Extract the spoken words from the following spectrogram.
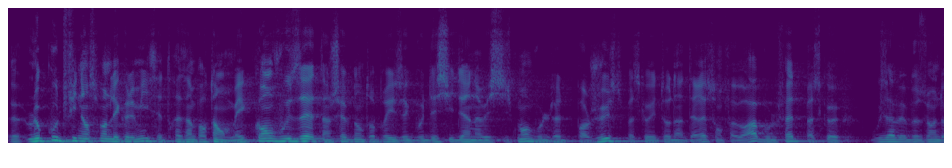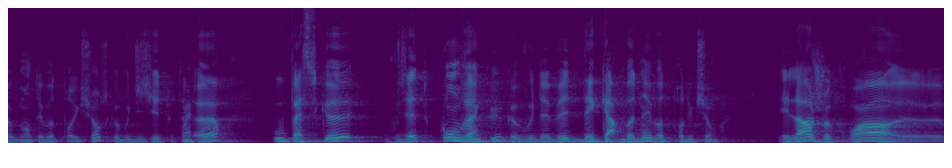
Le coût de financement de l'économie, c'est très important. Mais quand vous êtes un chef d'entreprise et que vous décidez un investissement, vous ne le faites pas juste parce que les taux d'intérêt sont favorables, vous le faites parce que vous avez besoin d'augmenter votre production, ce que vous disiez tout à Ouais. l'heure, ou parce que vous êtes convaincu que vous devez décarboner votre production. Et là, je crois, euh,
